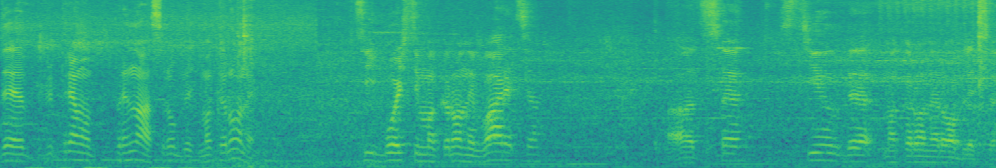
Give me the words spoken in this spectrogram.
де прямо при нас роблять макарони. В цій бочці макарони варяться, а це стіл, де макарони робляться.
